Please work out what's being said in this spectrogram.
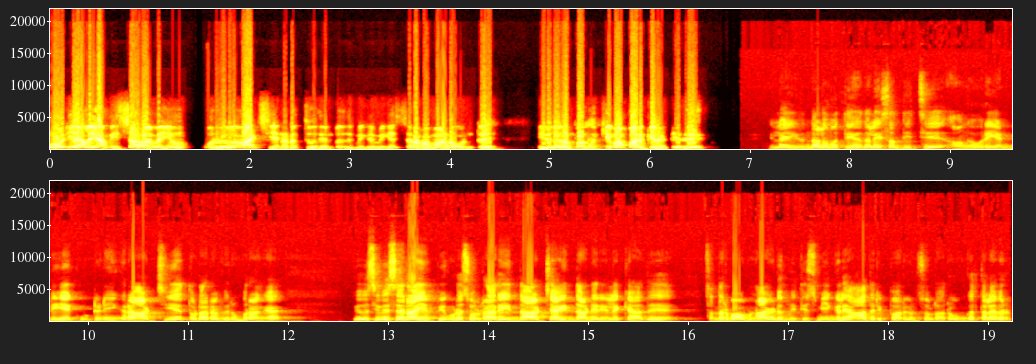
மோடியாலையும் அமித்ஷாவாலையும் ஒரு ஆட்சியை நடத்துவது என்பது மிக மிக சிரமமான ஒன்று. இதுல ரொம்ப. முக்கியமா பார்க்க வேண்டியது இல்லை இருந்தாலும் தேர்தலை சந்தித்து அவங்க ஒரு என்டிஏ கூட்டணிங்கிற ஆட்சியை தொடர விரும்புகிறாங்க இது சிவசேனா எம்பி கூட சொல்கிறாரு இந்த ஆட்சி ஐந்தாண்டு நிலைக்காது. சந்திரபாபு நாயுடும் நிதிஷும் எங்களை ஆதரிப்பார்கள்னு சொல்கிறாரு உங்கள் தலைவர்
